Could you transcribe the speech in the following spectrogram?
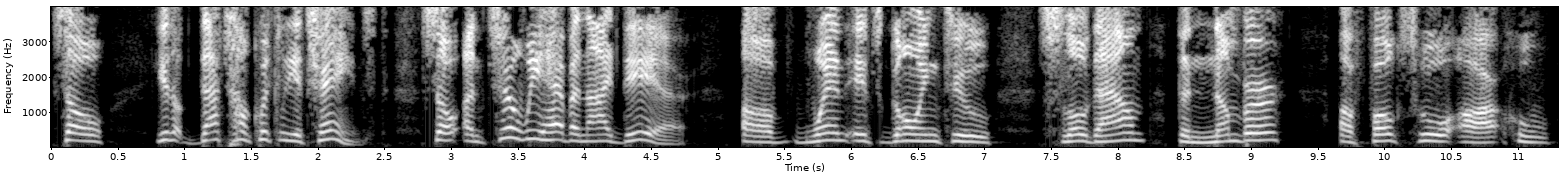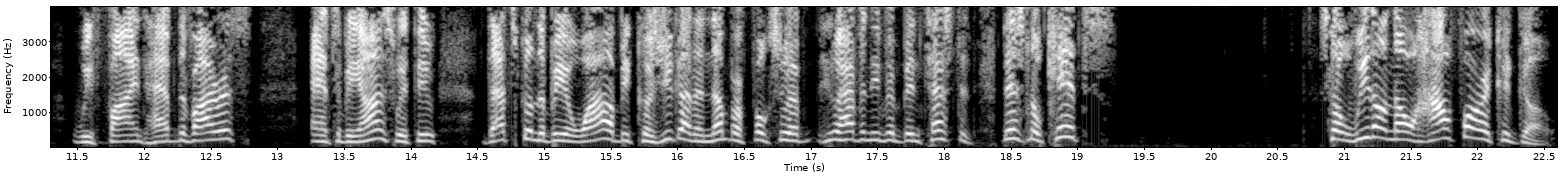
So, you know, that's how quickly it changed. So until we have an idea of when it's going to slow down the number of folks who are, who we find have the virus, and to be honest with you, that's going to be a while because you got a number of folks who have who haven't even been tested. There's no kits. So we don't know how far it could go.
